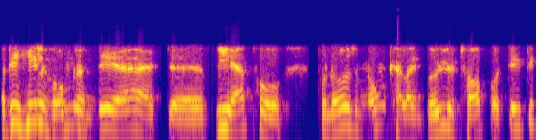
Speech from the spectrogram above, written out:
og det er hele humlen. Det er, at øh, vi er på, på noget, som nogen kalder en bølgetop, og det, det,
